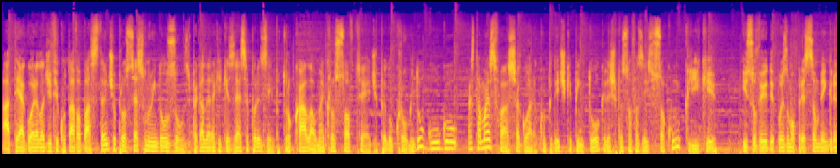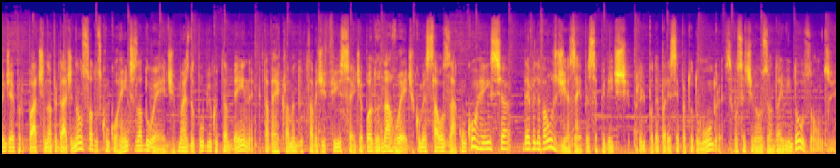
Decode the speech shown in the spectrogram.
Até agora ela dificultava bastante o processo no Windows 11 para galera que quisesse, por exemplo, trocar lá o Microsoft Edge pelo Chrome do Google, mas está mais fácil agora com o update que pintou, que deixa a pessoa fazer isso só com um clique. Isso veio depois de uma pressão bem grande aí por parte, na verdade, não só dos concorrentes lá do Edge, mas do público também, né, que estava reclamando que estava difícil aí de abandonar o Edge começar a usar a concorrência. Deve levar uns dias aí para esse update para ele poder aparecer para todo mundo, né, se você estiver usando aí o Windows 11.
